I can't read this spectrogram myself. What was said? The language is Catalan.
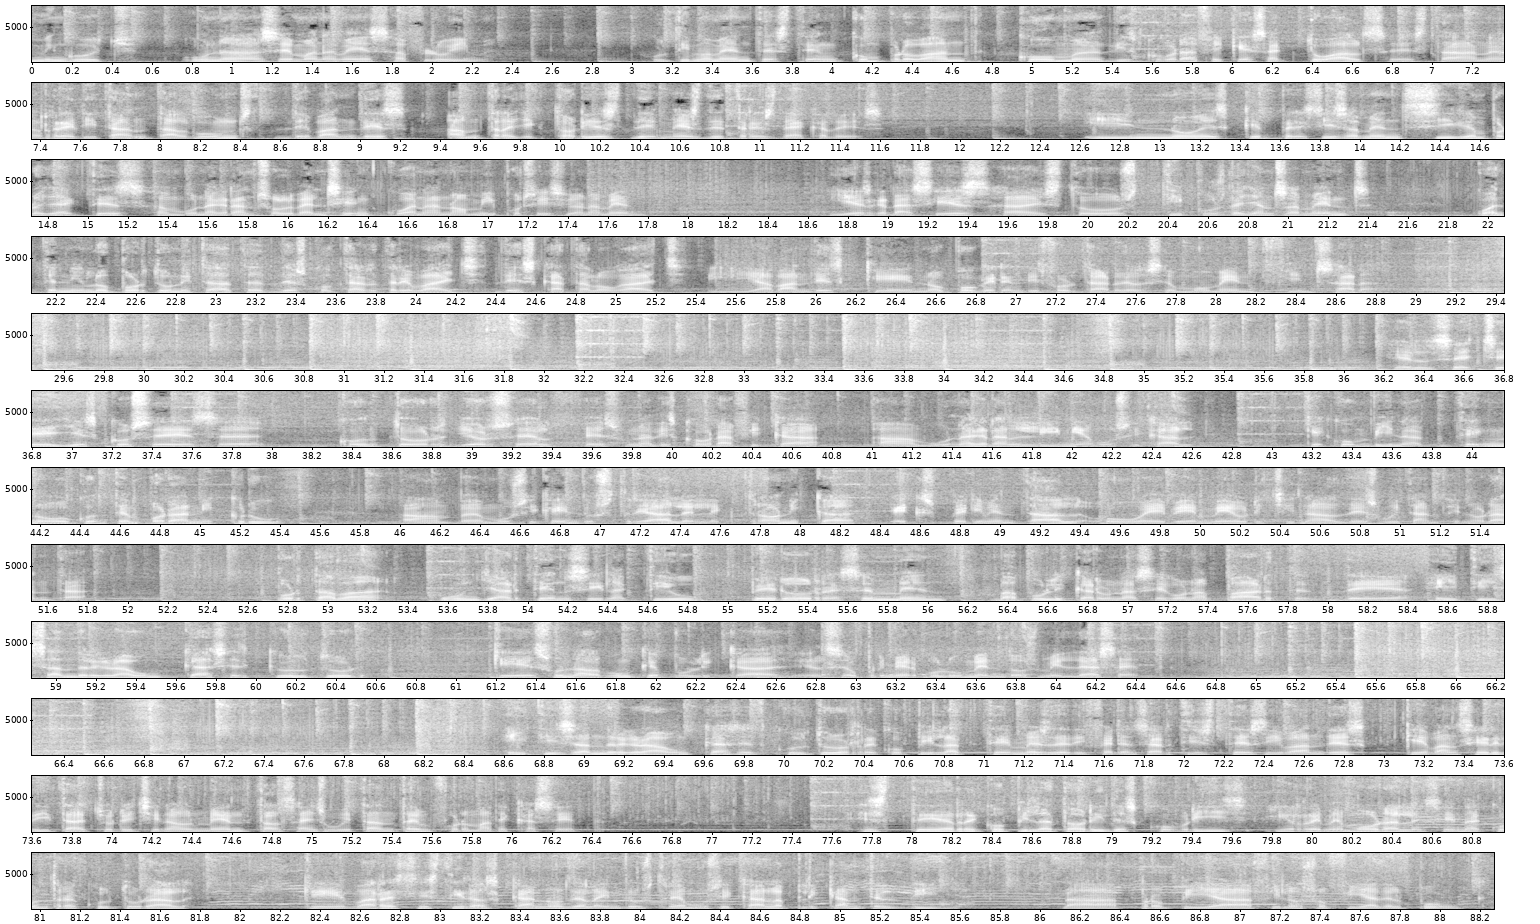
Benvinguts una setmana més a Fluim. Últimament estem comprovant com discogràfiques actuals estan reeditant àlbums de bandes amb trajectòries de més de tres dècades. I no és que precisament siguen projectes amb una gran solvència en quant a nom i posicionament. I és gràcies a estos tipus de llançaments quan tenim l'oportunitat d'escoltar treballs descatalogats i a bandes que no pogueren disfrutar del seu moment fins ara. El setxell escocès eh, Contour Yourself és una discogràfica amb una gran línia musical que combina tecno contemporani cru amb música industrial, electrònica, experimental o EBM original dels 80 i 90. Portava un llarg temps inactiu, però recentment va publicar una segona part de 80s Underground Cassette Culture, que és un àlbum que publica el seu primer volum en 2017. 80s Underground Cassette Culture recopila temes de diferents artistes i bandes que van ser editats originalment als anys 80 en forma de casset. Este recopilatori descobreix i rememora l'escena contracultural que va resistir als cànons de la indústria musical aplicant el dill, la pròpia filosofia del punk.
